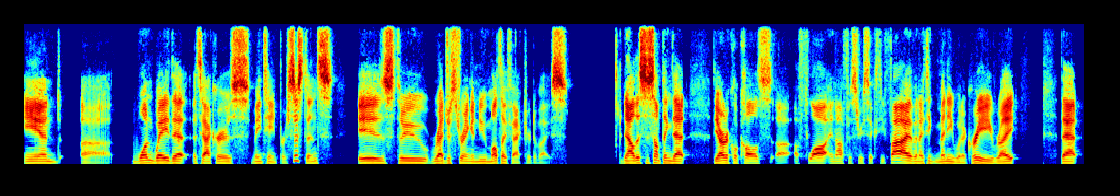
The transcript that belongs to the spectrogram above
and uh, one way that attackers maintain persistence is through registering a new multi-factor device. Now, this is something that the article calls uh, a flaw in Office 365, and I think many would agree, right? That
